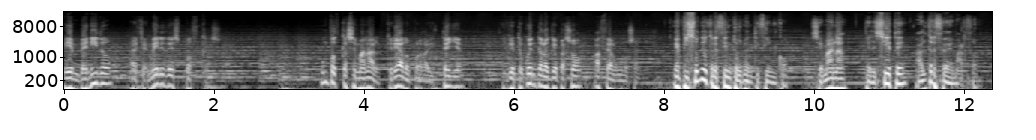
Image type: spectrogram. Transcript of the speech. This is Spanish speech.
Bienvenido a Efemérides Podcast, un podcast semanal creado por David Tella y que te cuenta lo que pasó hace algunos años. Episodio 325, semana del 7 al 13 de marzo.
